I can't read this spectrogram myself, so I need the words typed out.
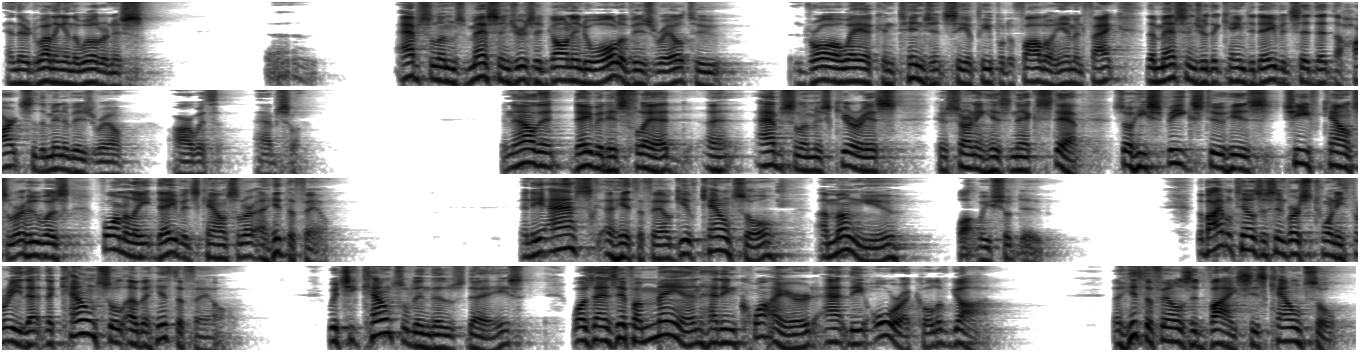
and they're dwelling in the wilderness. Uh, Absalom's messengers had gone into all of Israel to draw away a contingency of people to follow him. In fact, the messenger that came to David said that the hearts of the men of Israel are with Absalom. And now that David has fled, uh, Absalom is curious concerning his next step. So he speaks to his chief counselor, who was formerly David's counselor, Ahithophel. And he asked Ahithophel, Give counsel among you what we shall do. The Bible tells us in verse 23 that the counsel of Ahithophel, which he counseled in those days, was as if a man had inquired at the oracle of God. Ahithophel's advice, his counsel,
